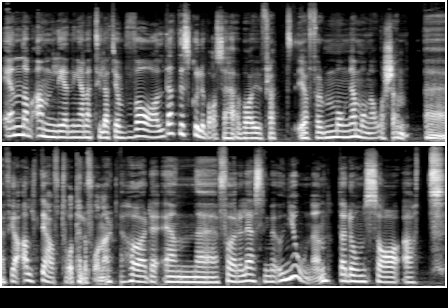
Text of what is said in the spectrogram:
en av anledningarna till att jag valde att det skulle vara så här var ju för att jag för många, många år sedan, eh, för jag har alltid haft två telefoner, hörde en eh, föreläsning med Unionen där de sa att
